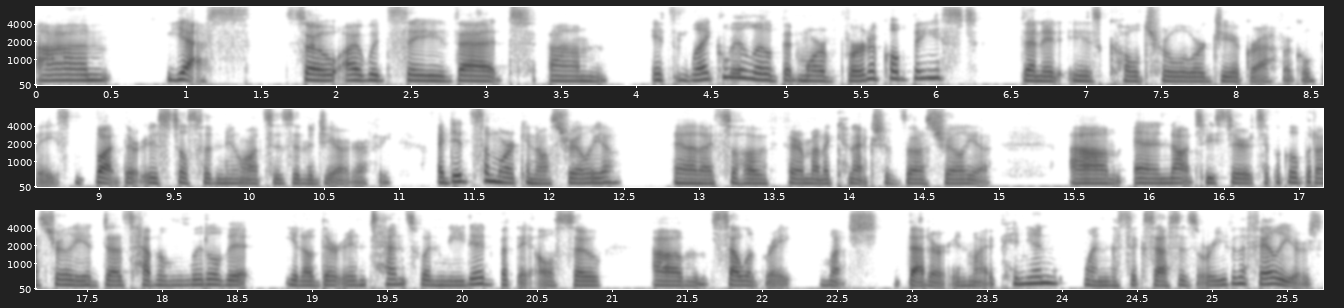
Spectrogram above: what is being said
um, yes. So I would say that um, it's likely a little bit more vertical based than it is cultural or geographical based, but there is still some nuances in the geography. I did some work in Australia and I still have a fair amount of connections in Australia. Um, and not to be stereotypical, but Australia does have a little bit, you know, they're intense when needed, but they also um, celebrate much better, in my opinion, when the successes or even the failures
